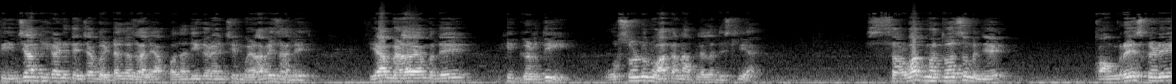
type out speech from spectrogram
तीन चार ठिकाणी त्यांच्या बैठका झाल्या पदाधिकाऱ्यांचे मेळावे झाले या मेळाव्यामध्ये ही गर्दी ओसंडून वाहताना आपल्याला दिसली आहे. सर्वात महत्वाचं म्हणजे काँग्रेसकडे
